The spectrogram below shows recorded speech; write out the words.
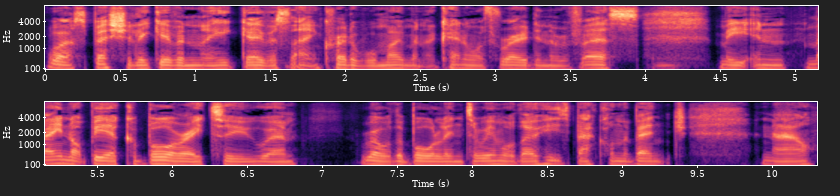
Well, especially given he gave us that incredible moment at Kenilworth Road in the reverse meeting. May not be a Kabore to um, roll the ball into him, although he's back on the bench now.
